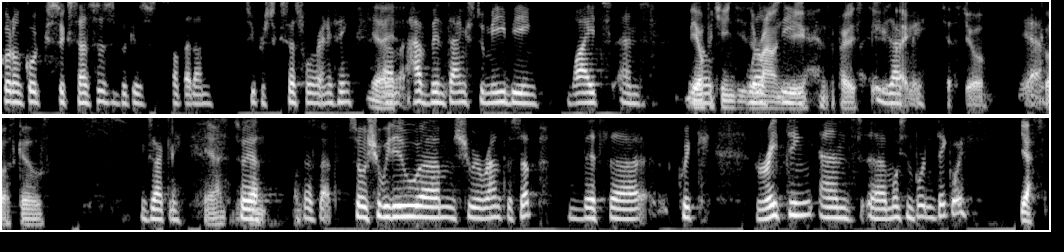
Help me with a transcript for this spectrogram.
quote unquote successes because it's not that i'm super successful or anything yeah, um, yeah. have been thanks to me being white and the know, opportunities wealthy. around you as opposed to exactly like, just your yeah core skills exactly yeah so yeah that's that so should we do um should we round this up with a quick rating and uh, most important takeaway yes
